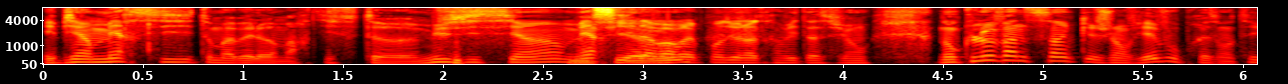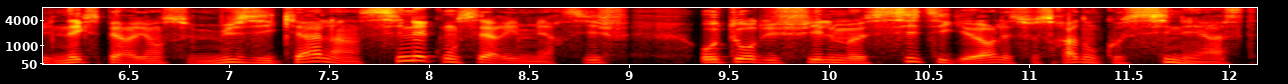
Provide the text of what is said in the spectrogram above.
Eh bien, merci Thomas Bellhomme, artiste euh, musicien. merci, d'avoir répondu à notre invitation. Donc, le 25 janvier, vous présentez une expérience musicale, un ciné-concert immersif autour du film City Girl, et ce sera donc au cinéaste.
